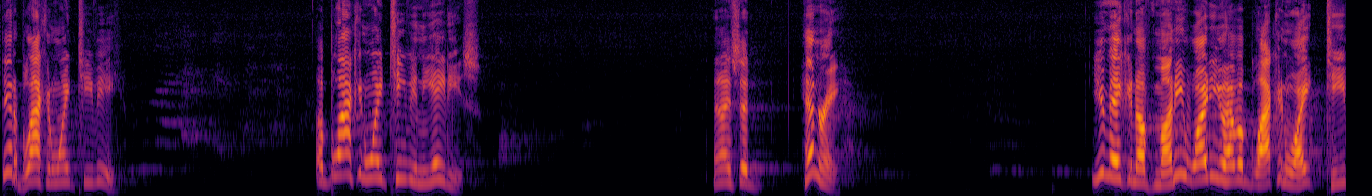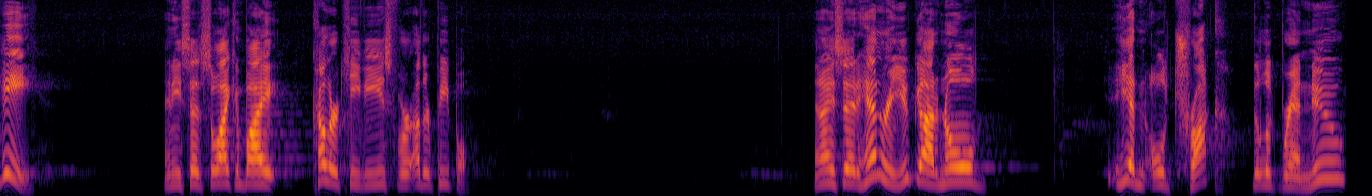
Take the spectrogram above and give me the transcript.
They had a black and white TV. A black and white TV in the 80s. And I said, Henry, you make enough money. Why do you have a black and white TV? And he said, So I can buy color TVs for other people. And I said, Henry, you've got an old, he had an old truck that looked brand new.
